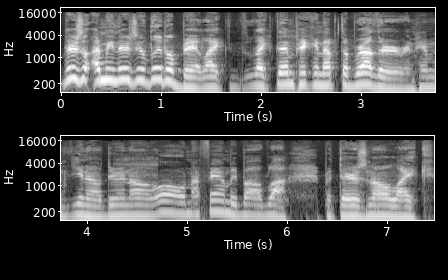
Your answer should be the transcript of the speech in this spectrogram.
there's i mean there's a little bit like like them picking up the brother and him you know doing all oh my family blah blah. But there's no like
